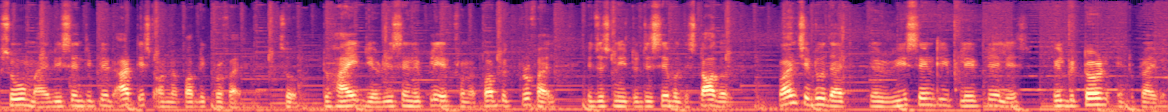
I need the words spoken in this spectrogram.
show my recently played artist on a public profile. So to hide your recently played from a public profile, you just need to disable this toggle. Once you do that, your recently played playlist will be turned into private.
